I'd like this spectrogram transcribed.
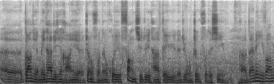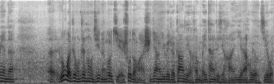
呃，钢铁、煤炭这些行业，政府呢会放弃对它给予的这种政府的信用啊。但另一方面呢，呃，如果这种阵痛期能够结束的话，实际上意味着钢铁和煤炭这些行业依然会有机会。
